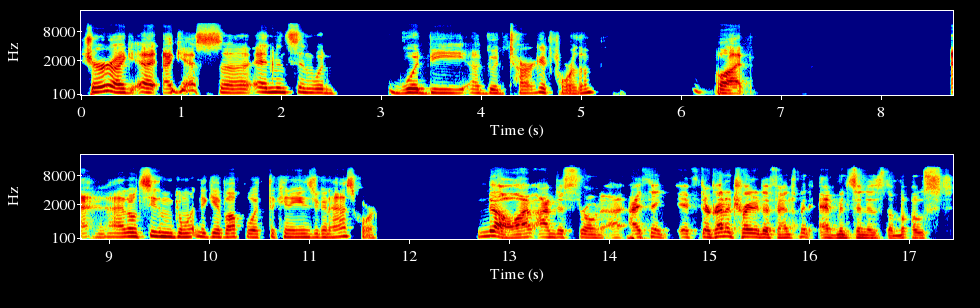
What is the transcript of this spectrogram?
Sure. I, I, I guess uh, Edmundson would would be a good target for them, but I, don't see them going to give up what the Canadiens are going to ask for. No, I, I'm just throwing. I, I think if they're going to trade a defenseman, Edmundson is the most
